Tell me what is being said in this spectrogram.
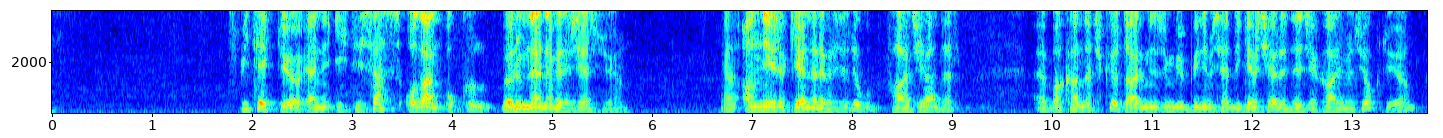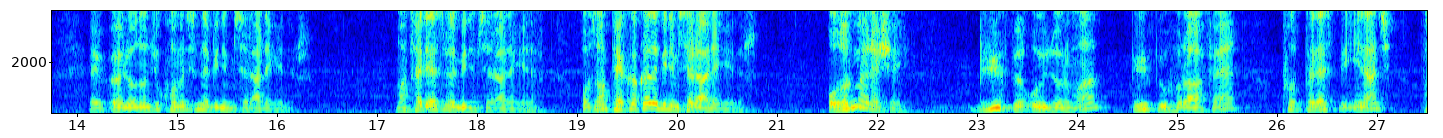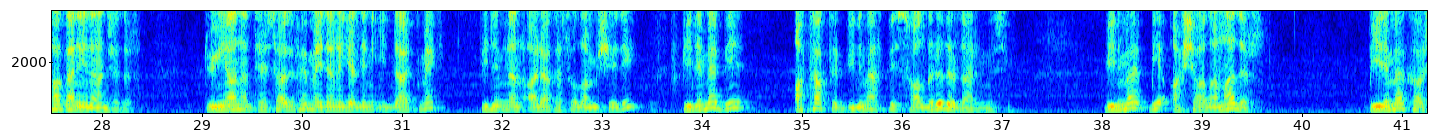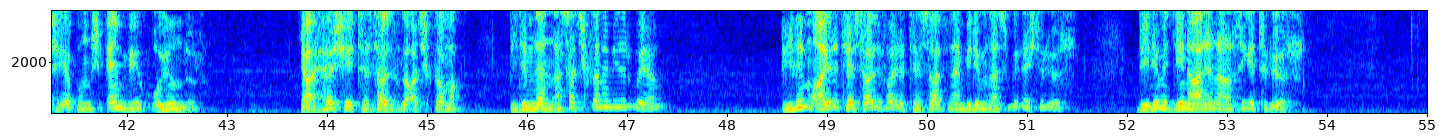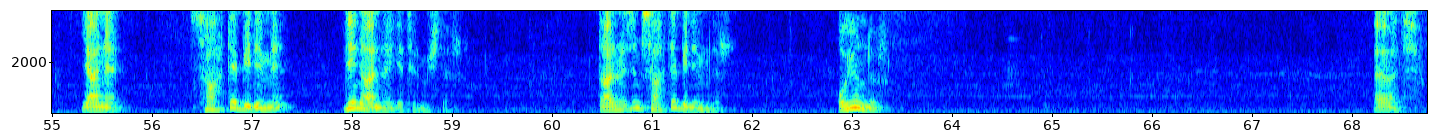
bir tek diyor yani ihtisas olan okul bölümlerine vereceğiz diyor. Yani anlayacak yerlere vereceğiz diyor. Bu faciadır. E, bakan da çıkıyor Darwinizm gibi bilimsel bir gerçeği reddedecek halimiz yok diyor. E, öyle olunca komünizm de bilimsel hale gelir. Materyalizm de bilimsel hale gelir. O zaman PKK da bilimsel hale gelir. Olur mu öyle şey? Büyük bir uydurma, büyük bir hurafe, putperest bir inanç, pagan inancıdır. Dünyanın tesadüfe meydana geldiğini iddia etmek bilimle alakası olan bir şey değil. Bilime bir ataktır, bilime bir saldırıdır Darwinizm. Bilime bir aşağılamadır. Bilime karşı yapılmış en büyük oyundur. Ya her şeyi tesadüfle açıklamak bilimden nasıl açıklanabilir bu ya? Bilim ayrı, tesadüf ayrı. Tesadüfle bilimi nasıl birleştiriyorsun? Bilimi din haline nasıl getiriyorsun? Yani sahte bilimi din haline getirmişler. Darwinizm sahte bilimdir. Oyundur. Evet.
